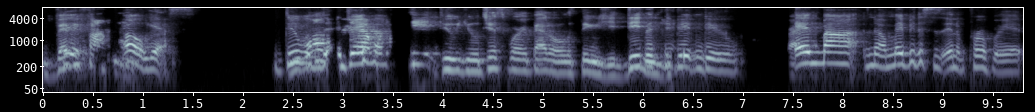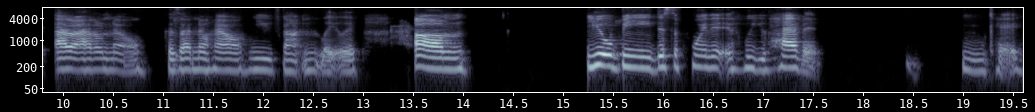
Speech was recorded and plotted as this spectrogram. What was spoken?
Very Yeah. finite. Oh yes. Do You what won't J figure out Hood what you did do, you'll just worry about all the things you didn't you do. didn't do. Right. And my no, maybe this is inappropriate. I I don't know because I know how you've gotten lately. Um, you'll be disappointed in who you haven't. Okay,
